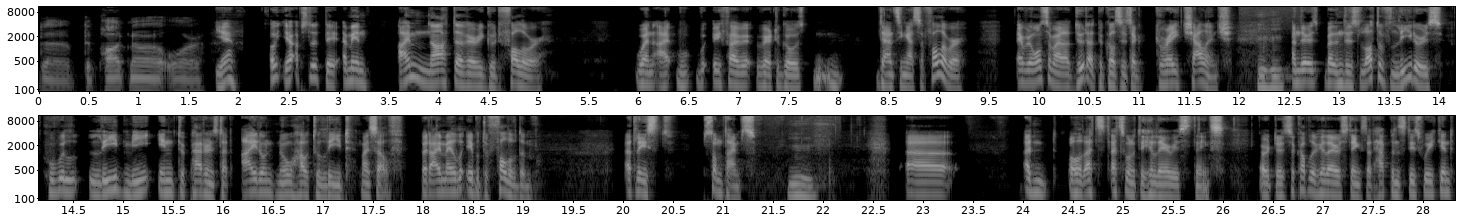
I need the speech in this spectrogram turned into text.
the the partner or yeah. Oh yeah, absolutely. I mean, I'm not a very good follower. When I if I were to go dancing as a follower, every once in a while I do that because it's a great challenge. Mm-hmm. And there's but there's a lot of leaders who will lead me into patterns that I don't know how to lead myself, but I'm able to follow them, at least sometimes. Mm. Uh, and oh, that's that's one of the hilarious things. Or there's a couple of hilarious things that happens this weekend.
